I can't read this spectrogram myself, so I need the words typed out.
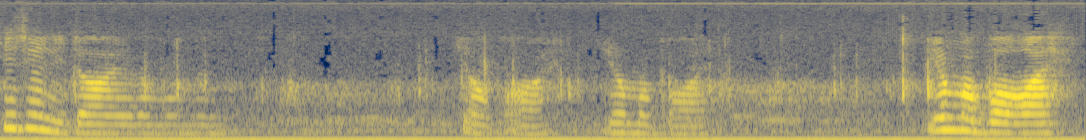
She's gonna die at a moment. You're my boy. You're my boy. You're my boy.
